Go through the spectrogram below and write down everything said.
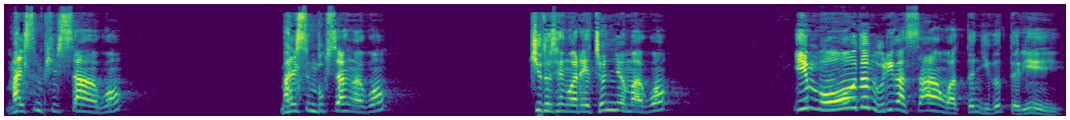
말씀 필사하고 말씀 묵상하고 기도 생활에 전념하고 이 모든 우리가 쌓아왔던 이것들이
